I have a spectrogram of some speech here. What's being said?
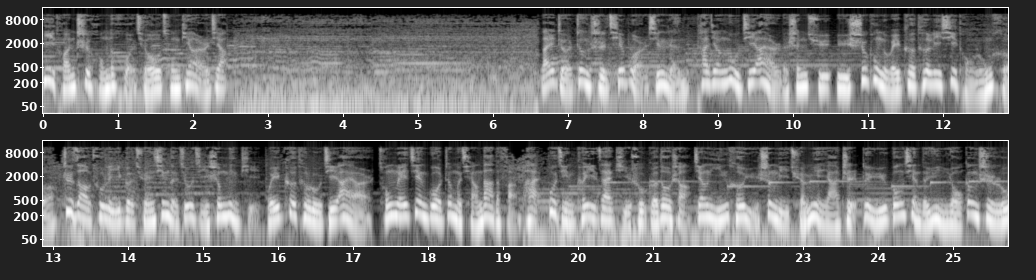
一团赤红的火球从天而降。来者正是切布尔星人，他将路基艾尔的身躯与失控的维克特利系统融合，制造出了一个全新的究极生命体——维克特路基艾尔。从没见过这么强大的反派，不仅可以在体术格斗上将银河与胜利全面压制，对于光线的运用更是炉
